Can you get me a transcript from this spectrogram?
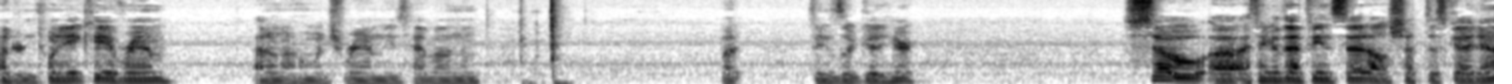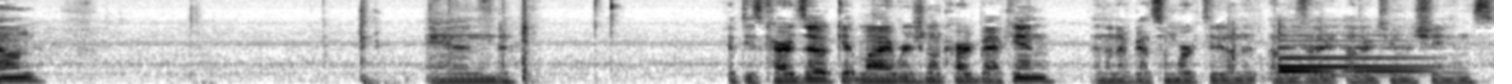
128k of RAM. I don't know how much RAM these have on them. But things look good here. So, uh, I think with that being said, I'll shut this guy down. And get these cards out, get my original card back in, and then I've got some work to do on, on these other, other two machines.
